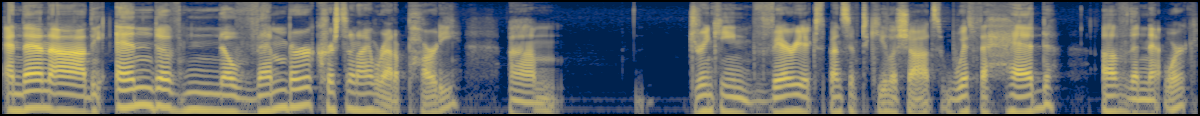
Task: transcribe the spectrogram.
And then uh, the end of November, Kristen and I were at a party um, drinking very expensive tequila shots with the head of the network.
